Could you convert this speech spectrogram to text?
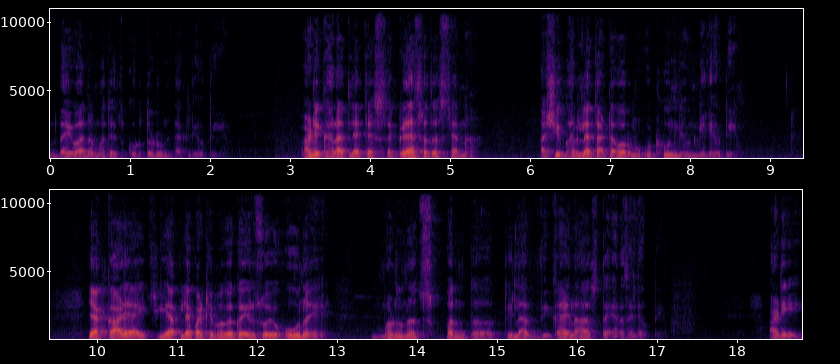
दैवानं मध्येच कुरतडून टाकली होती. आणि घरातल्या त्या सगळ्या सदस्यांना अशी भरल्या ताटावरून उठवून घेऊन गेली होती. या काळ्या आईची आपल्या पाठीमागं गैरसोय होऊ नये म्हणूनच पंत तिला विकायला आज तयार झाले होते. आणि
